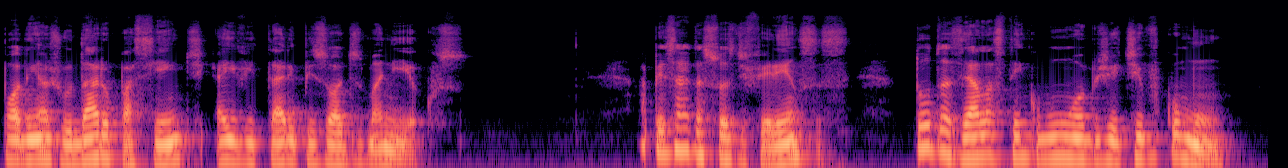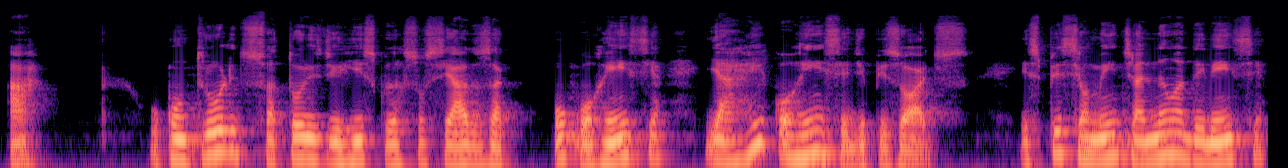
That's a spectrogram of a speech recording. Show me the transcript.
podem ajudar o paciente a evitar episódios maníacos. Apesar das suas diferenças, todas elas têm como um objetivo comum: a. O controle dos fatores de risco associados à ocorrência e à recorrência de episódios, especialmente a não aderência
